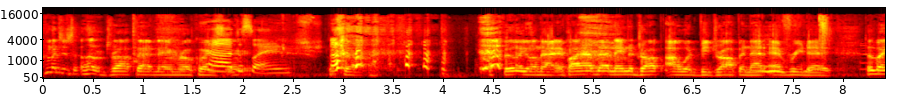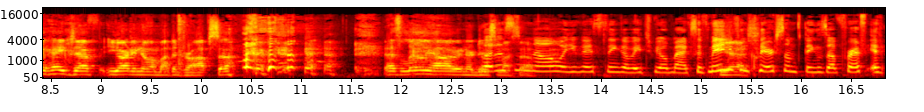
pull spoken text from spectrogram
I'm gonna just uh, drop that name real quick. yeah, just saying. So, I feel you on that. If I had that name to drop, I would be dropping that every day. They're like, "Hey Jeff, you already know I'm about to drop," so that's literally how I introduce myself. Let us myself. know what you guys think of HBO Max. If maybe you can clear some things up for if, if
